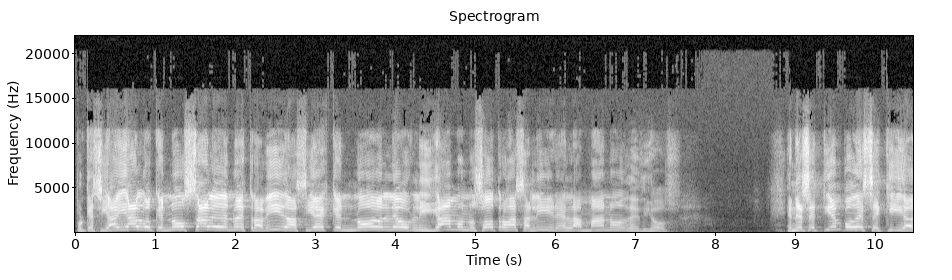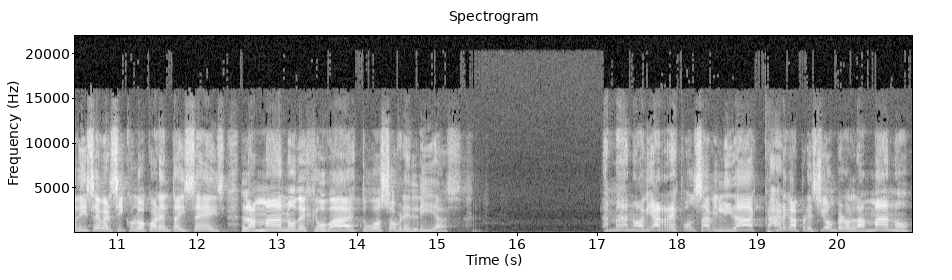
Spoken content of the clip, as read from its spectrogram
Porque si hay algo que no sale de nuestra vida, si es que no le obligamos nosotros a salir, es la mano de Dios. En ese tiempo de sequía, dice versículo 46, la mano de Jehová estuvo sobre Elías. La mano, había responsabilidad, carga, presión, pero la mano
